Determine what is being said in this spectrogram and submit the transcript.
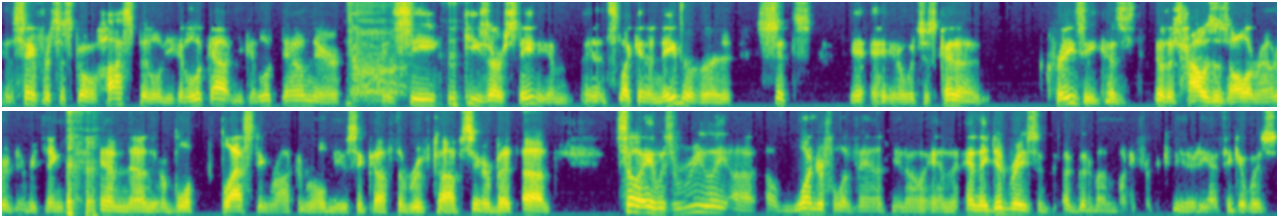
in San Francisco Hospital, you can look out and you can look down there and see Kezar Stadium. And it's like in a neighborhood. It sits, eh, eh, you know, which is kind of crazy because you know there's houses all around it and everything, and uh, they're bl- blasting rock and roll music off the rooftops here. But uh, so it was really a, a wonderful event, you know, and and they did raise a, a good amount of money for the community. I think it was,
